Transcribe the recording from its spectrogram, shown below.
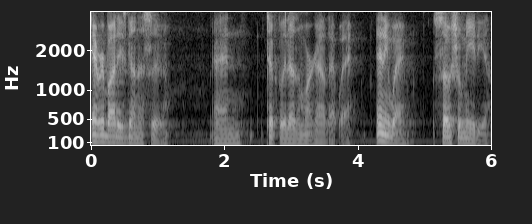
everybody's gonna sue, and typically doesn't work out that way. Anyway, social media.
